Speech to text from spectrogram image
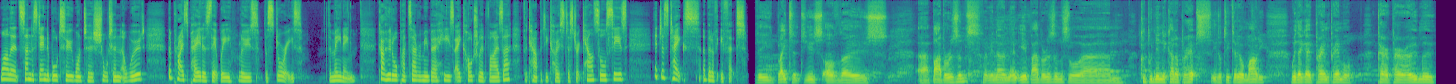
While it's understandable to want to shorten a word, the price paid is that we lose the stories, the meaning. Kahu Ropata, remember, he's a cultural advisor for Kapiti Coast District Council, says it just takes a bit of effort. The blatant use of those uh, barbarisms that we know, in, yeah, barbarisms or um, kupu kara perhaps, i roti te reo Māori, where they go pram pram or para para umu.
